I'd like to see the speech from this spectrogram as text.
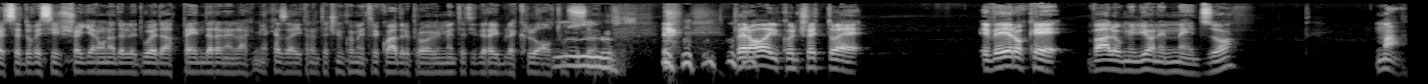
Cioè, se dovessi scegliere una delle due da appendere nella mia casa di 35 metri quadri, probabilmente ti direi Black Lotus. Mm. Però il concetto è: è vero che vale un milione e mezzo, ma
